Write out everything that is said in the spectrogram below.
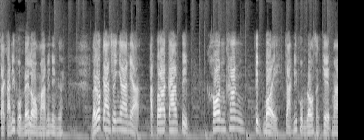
จากการที่ผมได้ลองมานั่นเองนะแล้วก็การใช้งานเนี่ยอัตราการติดค่อนข้างติดบ่อย จากที่ผมลองสังเกตมา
